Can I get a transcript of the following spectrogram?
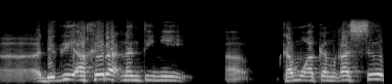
uh, degree akhirat nanti ni uh, kamu akan rasa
